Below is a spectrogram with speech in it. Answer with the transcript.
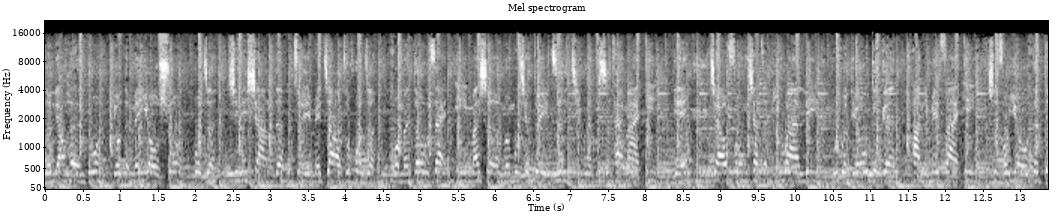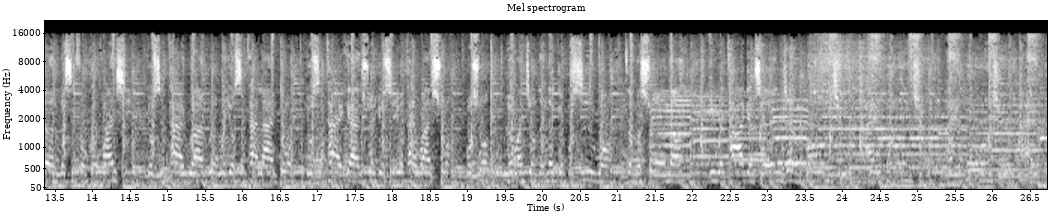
的聊很多，有的没有说，或者心里想的嘴没照做，或者我们都在隐瞒什么？目前对自己我不是太满意，言语交锋像在比腕力。如果丢个梗，怕你没反应。是否有的等了？是否空欢喜？有时太软弱，我有时太懒惰，有时太敢说，有时又太晚说。我说喝完酒的那个不是我，怎么说呢？因为他敢承认。Want you, I want you, I want you, I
